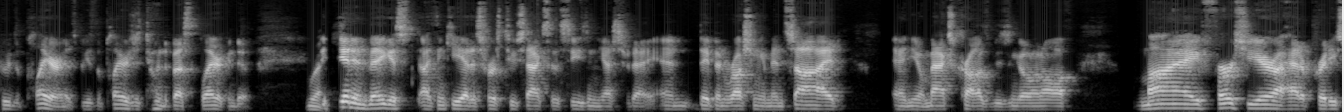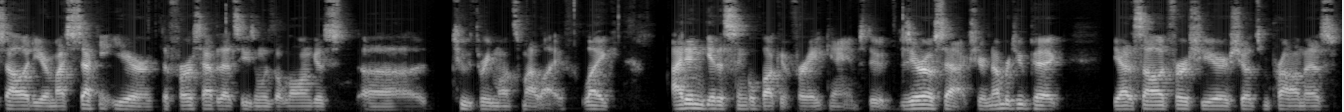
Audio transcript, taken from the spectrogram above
who the player is, because the player is just doing the best the player can do. Right. The kid in Vegas, I think he had his first two sacks of the season yesterday, and they've been rushing him inside. And you know, Maxx Crosby's been going off. My first year, I had a pretty solid year. My second year, the first half of that season was the longest uh, two three months of my life. Like I didn't get a single bucket for eight games, dude. Zero sacks. Your number two pick. You had a solid first year, showed some promise.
